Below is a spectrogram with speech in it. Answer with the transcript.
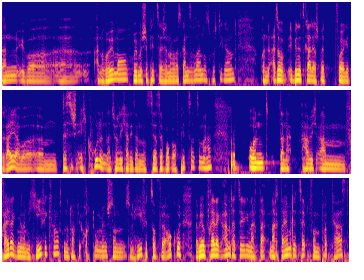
dann über äh, an Römer. Römische Pizza ist ja nochmal was ganz was anderes, wusste ich gar nicht. Und also ich bin jetzt gerade erst bei Folge drei, aber ähm, das ist echt cool. Und natürlich hatte ich dann sehr, sehr Bock auf Pizza zu machen. Und dann habe ich am Freitag mir nämlich Hefe gekauft und dann dachte ich, ach du Mensch, so ein, so ein Hefezopf wäre auch cool. Da habe ich am Freitagabend tatsächlich nach, nach deinem Rezept vom Podcast,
